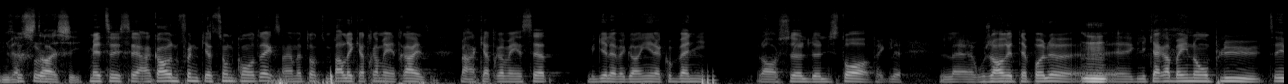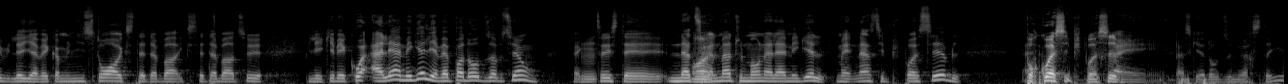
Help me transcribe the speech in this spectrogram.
universitaire, c'est Mais tu sais, c'est encore une fois une question de contexte. hein. Mettons, tu me parles de 93. Mais en 87, Miguel avait gagné la Coupe Vanier. Alors, seul de l'histoire. Fait que le, le Rougeard était pas là. Mm. euh, les Carabins non plus. Là, il y avait comme une histoire qui s'était ba- battue. Puis les Québécois allaient à Miguel, il n'y avait pas d'autres options. Fait que, Mm. tu sais, c'était naturellement tout le monde allait à McGill. Maintenant, c'est plus possible. pourquoi c'est plus possible? Ben, parce qu'il y a d'autres universités.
